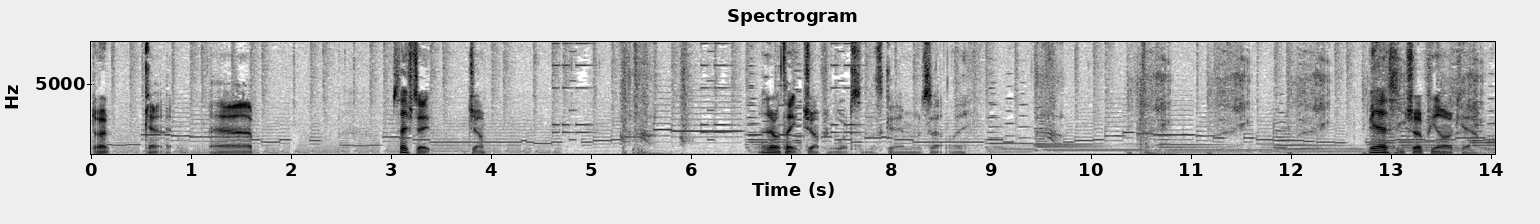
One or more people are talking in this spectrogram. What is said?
Don't, can't, uh, safe state, jump. I don't think jumping works in this game, exactly. Yes, and jumping on camera.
